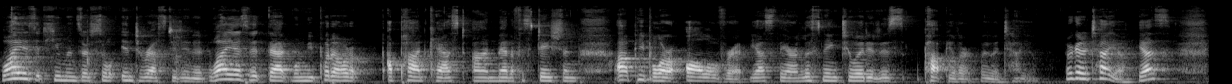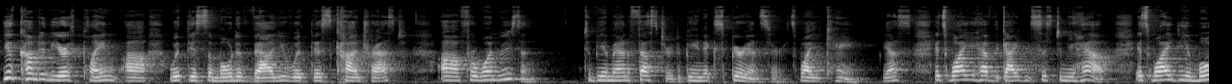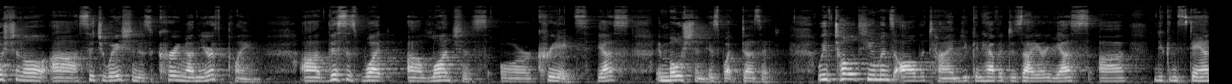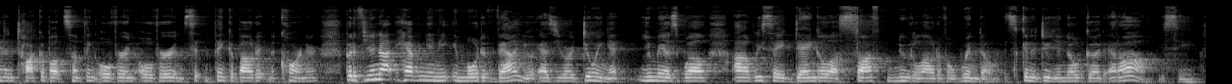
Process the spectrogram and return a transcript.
Why is it humans are so interested in it? Why is it that when we put out a, a podcast on manifestation, uh, people are all over it? Yes, they are listening to it. It is popular, we would tell you. We're going to tell you, yes? You've come to the earth plane uh, with this emotive value, with this contrast, uh, for one reason to be a manifester, to be an experiencer. It's why you came. Yes? It's why you have the guidance system you have. It's why the emotional uh, situation is occurring on the earth plane. Uh, this is what uh, launches or creates. Yes? Emotion is what does it. We've told humans all the time you can have a desire, yes. Uh, you can stand and talk about something over and over and sit and think about it in a corner. But if you're not having any emotive value as you are doing it, you may as well, uh, we say, dangle a soft noodle out of a window. It's going to do you no good at all, you see.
